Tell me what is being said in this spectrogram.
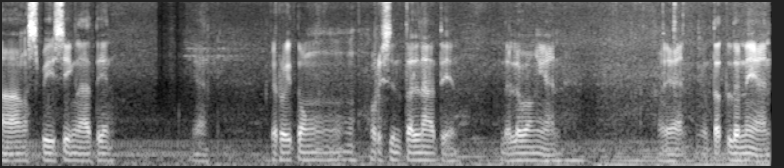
Ang spacing natin. Yan. Pero itong horizontal natin, dalawang yan. Ayan, yung tatlo na yan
